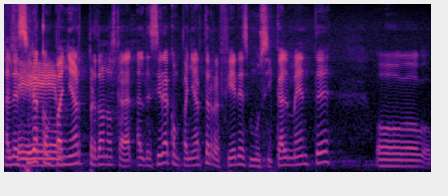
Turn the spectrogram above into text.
Al decir eh, acompañar, perdón Oscar, al decir acompañar te refieres musicalmente o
